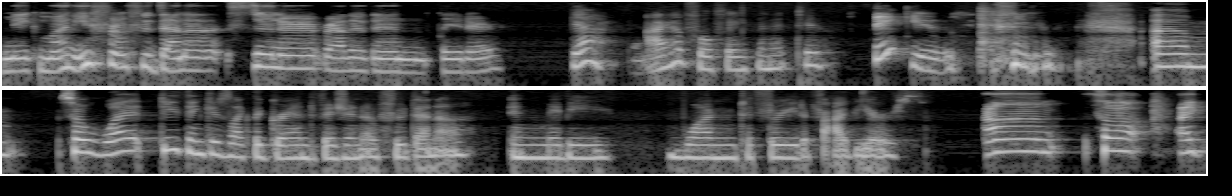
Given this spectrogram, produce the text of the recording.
make money from Fudena sooner rather than later. Yeah, I have full faith in it too. Thank you. um, So, what do you think is like the grand vision of Fudena in maybe one to three to five years? Um, so I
